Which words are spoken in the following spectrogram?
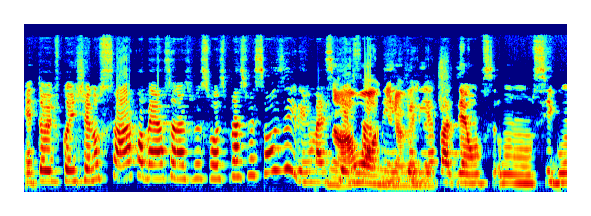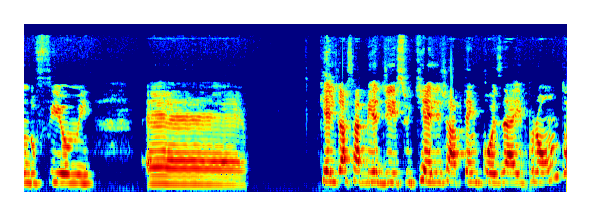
Então ele ficou enchendo o saco, ameaçando as pessoas para as pessoas irem, mas Não, que ele sabia que ele ia fazer um, um segundo filme, é, que ele já sabia disso e que ele já tem coisa aí pronta,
